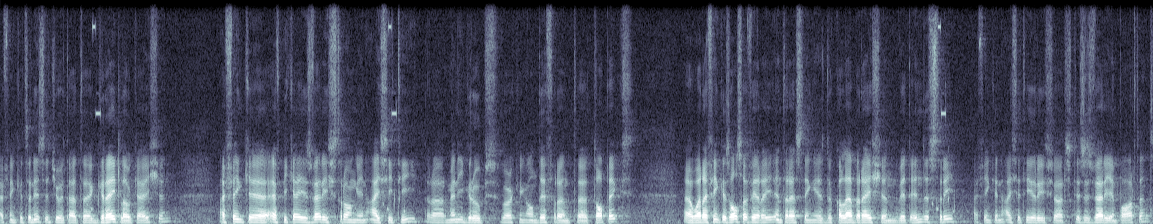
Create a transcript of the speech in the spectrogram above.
I think it's an institute at a great location. I think uh, FBK is very strong in ICT. There are many groups working on different uh, topics. Uh, what I think is also very interesting is the collaboration with industry. I think in ICT research this is very important.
